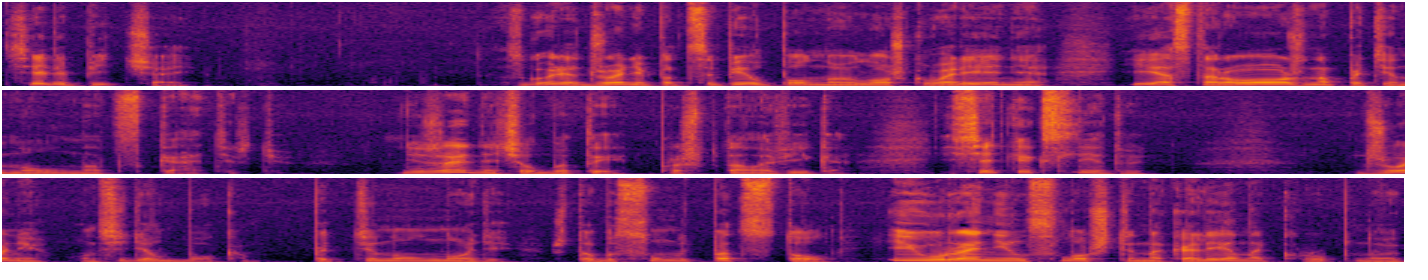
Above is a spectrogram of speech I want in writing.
Сели пить чай. С горя Джонни подцепил полную ложку варенья и осторожно потянул над скатертью. — Не жадничал бы ты, — прошептала Вика, — и сядь как следует. Джонни, он сидел боком, подтянул ноги, чтобы сунуть под стол, и уронил с ложки на колено крупную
